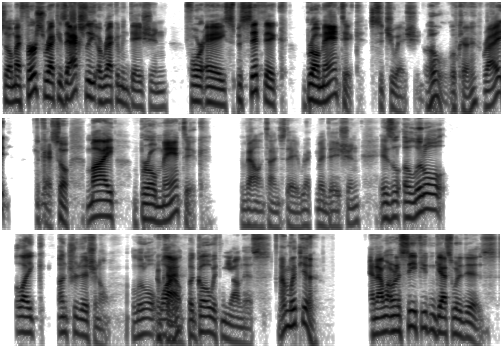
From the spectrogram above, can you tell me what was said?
so my first rec is actually a recommendation for a specific bromantic situation Oh, okay. right? Okay, so my bromantic Valentine's Day recommendation is a little like untraditional, a little Okay. wild, but go with me on this. I'm with you. And I want to see if you can guess what it is.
